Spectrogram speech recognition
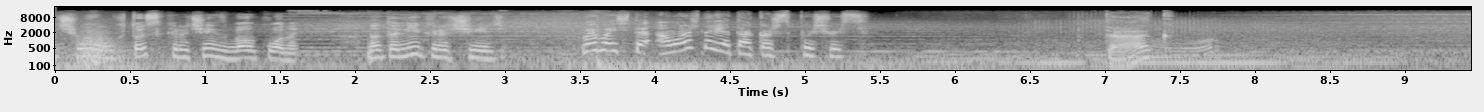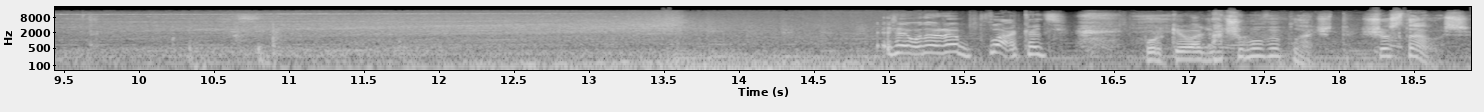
Ми чуємо, хтось кричить з балкона. Наталі кричить. Вибачте, а можна я також спущусь? Так, Я буду вже плакати. а чому ви плачете? Що сталося?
